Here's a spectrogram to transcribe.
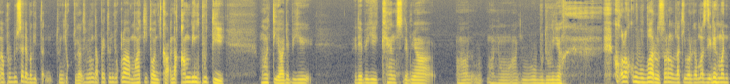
uh, producer bagi tunjuk juga. Sebelum tak payah tunjuk lah. Mati tuan anak kambing putih. Mati lah. Dia pergi dia pergi cans dia punya uh, mana aduh budunya. Kalau kubur baru seorang lelaki warga masjid Reman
